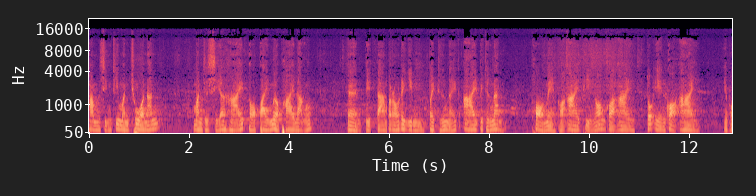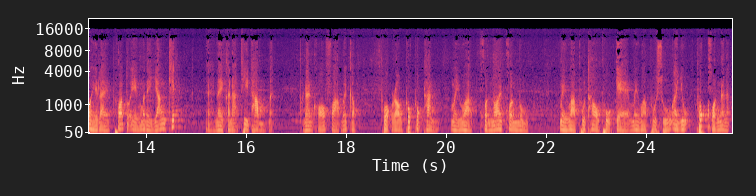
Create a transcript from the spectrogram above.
ทำสิ่งที่มันชั่วนั้น มันจะเสียหายต่อไปเมื่อภายหลัง ติดตามเราได้ยินไปถึงไหนอายไปถึงนั่น พ่อแม่ก็อาย พี่น้องก็อาย ตัวเองก็อายเพราะเหตุไรเพราะตัวเองไม่ได้ยั้งคิดในขณะที่ทำเพราะนั้นขอฝากไว้กับพวกเราทุกๆทท่าน ไม่ว่าคนน้อยคนหนุ่ม ไม่ว่าผู้เฒ่าผู้แก่ ไม่ว่าผู้สูงอายุทุกคนนั่นแหะ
